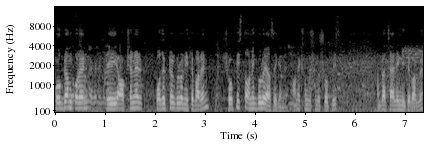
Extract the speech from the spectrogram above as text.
প্রোগ্রাম করেন এই অকশনের প্রজেক্টরগুলো নিতে পারেন। শোপিস তো অনেকগুলোই আছে এখানে অনেক সুন্দর সুন্দর শোপিস আপনারা চাইলে নিতে পারবেন।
